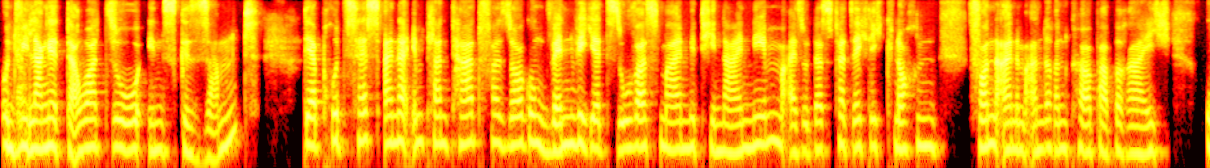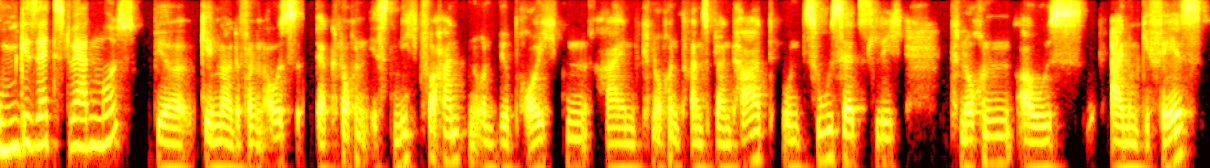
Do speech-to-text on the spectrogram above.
Und wie lange dauert so insgesamt der Prozess einer Implantatversorgung, wenn wir jetzt sowas mal mit hineinnehmen, also dass tatsächlich Knochen von einem anderen Körperbereich umgesetzt werden muss? Wir gehen mal davon aus, der Knochen ist nicht vorhanden und wir bräuchten ein Knochentransplantat und zusätzlich Knochen aus einem Gefäß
